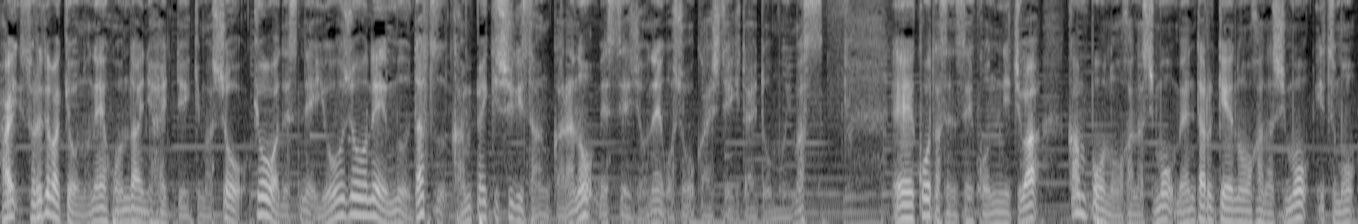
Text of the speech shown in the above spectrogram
はい、それでは今日のね、本題に入っていきましょう。今日はですね、養生ネーム、脱完璧主義さんからのメッセージをね、ご紹介していきたいと思います。えー、コー先生、こんにちは。漢方のお話もメンタル系のお話も、いつも、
